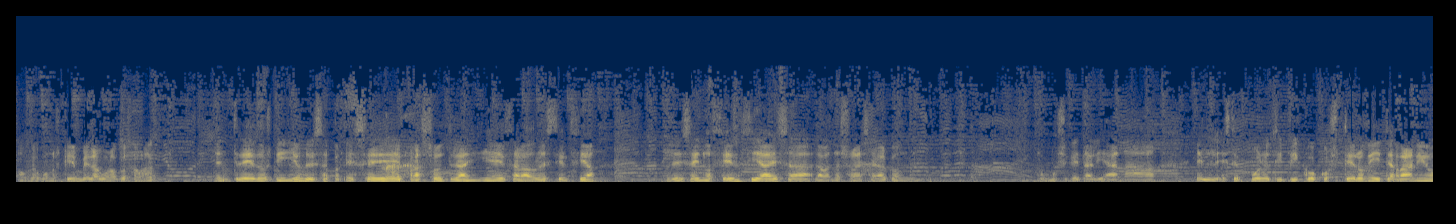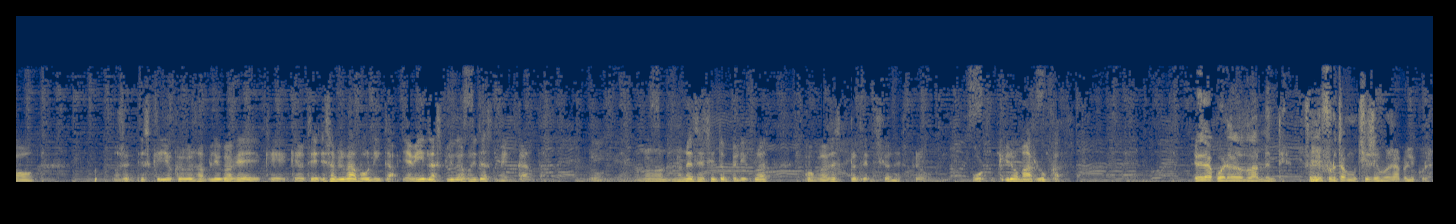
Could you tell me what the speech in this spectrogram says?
aunque algunos quieren ver alguna cosa más, entre dos niños, esa- ese paso entre la niñez a la adolescencia, pues esa inocencia, esa la banda sonora esa con, con música italiana, el, este pueblo típico costero mediterráneo, No sé, es que yo creo que es una película que, que, que lo tiene- es una película bonita. Y a mí las películas bonitas me encantan. No, no necesito películas con grandes pretensiones, pero quiero más Lucas. Estoy de acuerdo totalmente. Se disfruta muchísimo esa película.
